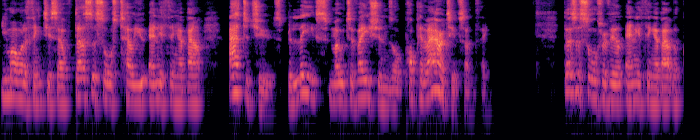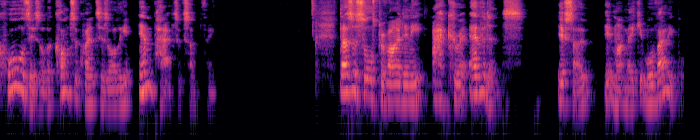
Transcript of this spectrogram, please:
you might want to think to yourself Does the source tell you anything about attitudes, beliefs, motivations, or popularity of something? Does the source reveal anything about the causes or the consequences or the impact of something? Does the source provide any accurate evidence? If so, it might make it more valuable.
